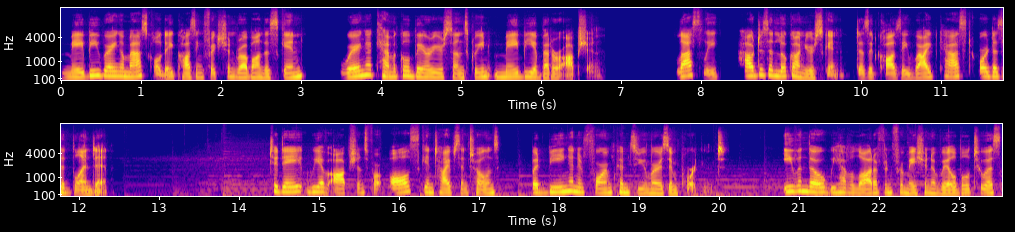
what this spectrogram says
maybe wearing a mask all day causing friction rub on the skin, wearing a chemical barrier sunscreen may be a better option. Lastly, how does it look on your skin? Does it cause a white cast or does it blend in? Today, we have options for all skin types and tones, but being an informed consumer is important. Even though we have a lot of information available to us,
